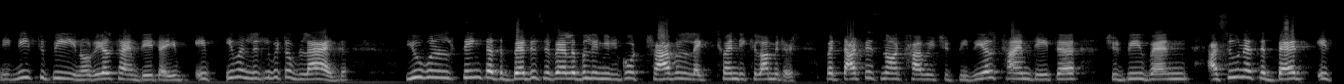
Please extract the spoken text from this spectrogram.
it needs to be you know real time data. If, if even a little bit of lag you will think that the bed is available and you'll go travel like 20 kilometers but that is not how it should be. Real time data should be when as soon as the bed is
